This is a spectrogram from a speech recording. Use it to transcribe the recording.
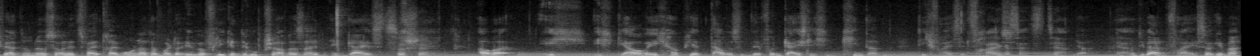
Ich werde nur so alle zwei, drei Monate mal der überfliegende Hubschrauber sein im Geist. So schön. Aber ich, ich glaube, ich habe hier Tausende von geistlichen Kindern, die ich freisetzen muss. Freigesetzt, ja. Ja. Ja. Und die werden frei. Ich sage immer,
